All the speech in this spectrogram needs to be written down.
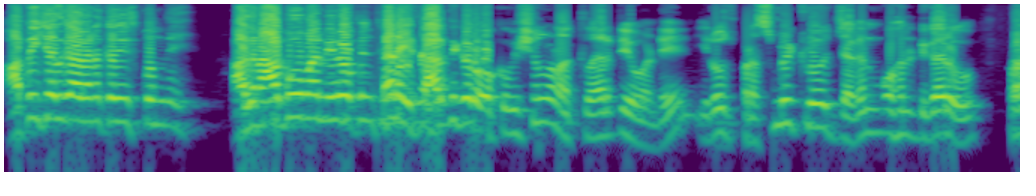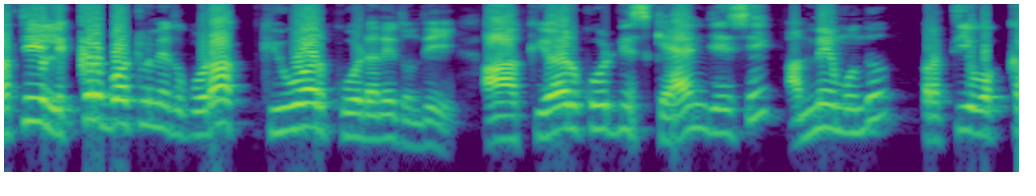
అఫీషియల్గా వెనక్కి తీసుకుంది. అది నా భూమి అని కానీ నిరూపించారు కార్తిక్ గారు ఒక విషయంలో నాకు క్లారిటీ ఇవ్వండి. ఈ రోజు ప్రెస్ మీట్లో జగన్మోహన్ రెడ్డి గారు ప్రతి లిక్కర్ బాటిల్ మీద కూడా క్యూఆర్ కోడ్ అనేది ఉంది. ఆ క్యూఆర్ కోడ్ని స్కాన్ చేసి అమ్మే ముందు ప్రతి ఒక్క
